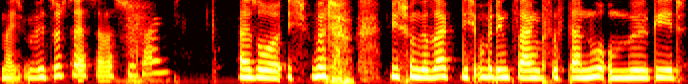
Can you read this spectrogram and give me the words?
willst du zuerst da was zu sagen? Also ich würde, wie schon gesagt, nicht unbedingt sagen, dass es da nur um Müll geht.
